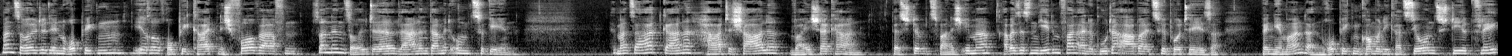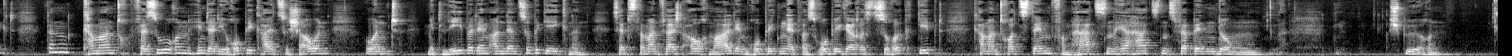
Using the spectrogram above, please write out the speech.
Man sollte den Ruppigen ihre Ruppigkeit nicht vorwerfen, sondern sollte lernen, damit umzugehen. Man sagt gerne harte Schale, weicher Kern. Das stimmt zwar nicht immer, aber es ist in jedem Fall eine gute Arbeitshypothese. Wenn jemand einen ruppigen Kommunikationsstil pflegt, dann kann man versuchen, hinter die Ruppigkeit zu schauen und mit Liebe dem anderen zu begegnen. Selbst wenn man vielleicht auch mal dem Ruppigen etwas Ruppigeres zurückgibt, kann man trotzdem vom Herzen her Herzensverbindungen spüren.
